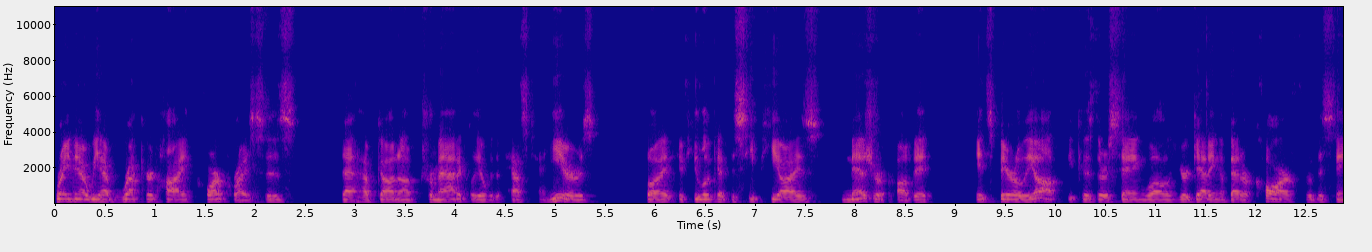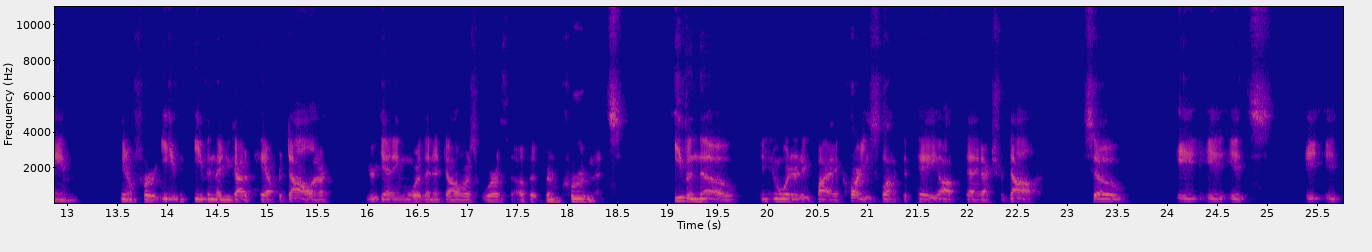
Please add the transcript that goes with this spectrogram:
right now, we have record high car prices that have gone up dramatically over the past ten years. But if you look at the CPI's measure of it, it's barely up because they're saying, well, you're getting a better car for the same, you know, for even even though you got to pay up a dollar, you're getting more than a dollar's worth of improvements. Even though in order to buy a car, you still have to pay up that extra dollar. So it, it, it's it, it,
